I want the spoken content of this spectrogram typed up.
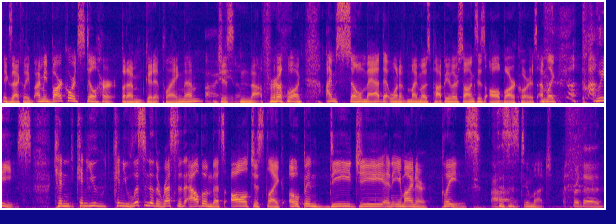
exactly. I mean, bar chords still hurt, but I'm good at playing them. I just hate 'em. not for a long. I'm so mad that one of my most popular songs is all bar chords. I'm like, please, can can you can you listen to the rest of the album that's all just like open D, G, and E minor, please? this Uh, is too much. for the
